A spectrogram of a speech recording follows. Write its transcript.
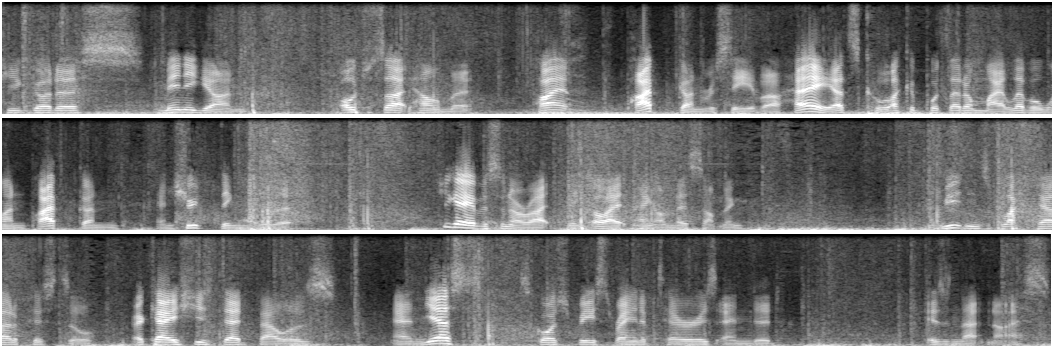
She got us minigun, ultracite helmet, pipe, pipe gun receiver. Hey, that's cool. I could put that on my level 1 pipe gun and shoot things with it. She gave us an alright thing. Oh wait, hang on, there's something. Mutant's black powder pistol. Okay, she's dead, fellas. And yes, Scorched Beast Reign of Terror is ended. Isn't that nice?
